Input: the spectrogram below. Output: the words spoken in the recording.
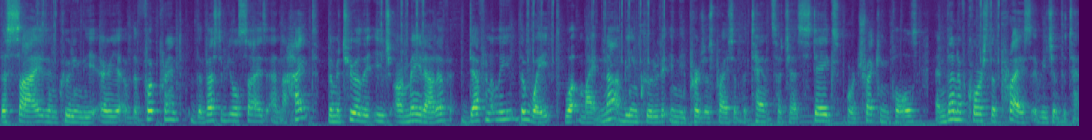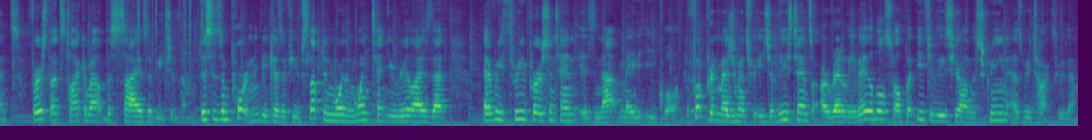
the size, including the area of the footprint, the vestibule size, and the height, the material that each are made out of, definitely the weight, what might not be included in the purchase price of the tent, such as stakes or trekking poles, and then of course the price of each of the tents. First, let's talk about the size of each of them. This is important because if you've slept in more than one tent, you realize that Every three person tent is not made equal. The footprint measurements for each of these tents are readily available, so I'll put each of these here on the screen as we talk through them.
